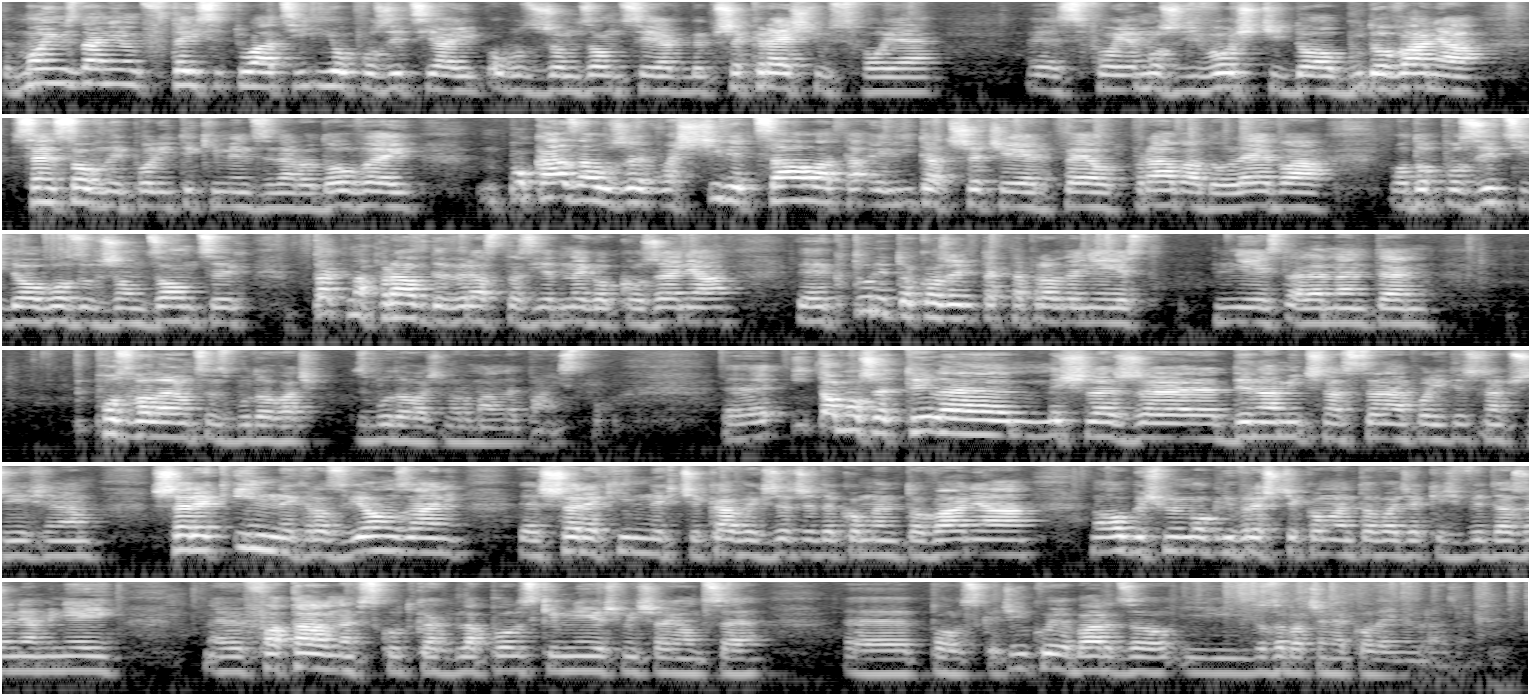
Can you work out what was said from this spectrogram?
Moim zdaniem w tej sytuacji i opozycja, i obóz rządzący jakby przekreślił swoje, e, swoje możliwości do budowania sensownej polityki międzynarodowej. Pokazał, że właściwie cała ta elita trzeciej RP, od prawa do lewa, od opozycji do obozów rządzących, tak naprawdę wyrasta z jednego korzenia, e, który to korzeń tak naprawdę nie jest, nie jest elementem pozwalającym zbudować, zbudować normalne państwo. E, I to może tyle. Myślę, że dynamiczna scena polityczna przyniesie nam szereg innych rozwiązań, e, szereg innych ciekawych rzeczy do komentowania. No, obyśmy mogli wreszcie komentować jakieś wydarzenia mniej e, fatalne w skutkach dla Polski, mniej ośmieszające Polskę. Dziękuję bardzo i do zobaczenia kolejnym razem.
